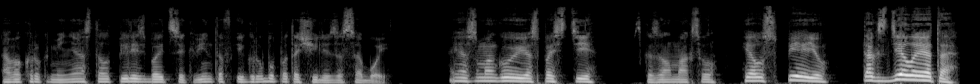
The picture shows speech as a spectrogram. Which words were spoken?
а вокруг меня столпились бойцы Квинтов и грубо потащили за собой. «Я смогу ее спасти», — сказал Максвелл. «Я успею! Так сделай это!»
